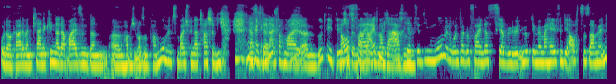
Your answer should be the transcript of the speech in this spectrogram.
oder gerade wenn kleine Kinder dabei sind, dann äh, habe ich immer so ein paar Murmeln zum Beispiel in der Tasche, die lasse ich dann einfach mal ähm, Gute Idee. rausfallen. Ich ich, ach, jetzt sind die Murmeln runtergefallen, das ist ja blöd. Mögt ihr mir mal helfen, die aufzusammeln?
